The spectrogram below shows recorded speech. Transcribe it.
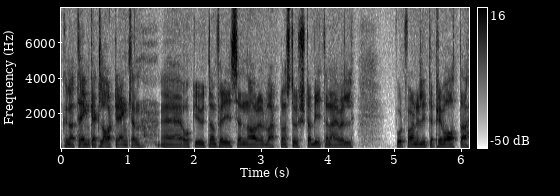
kunna tänka klart egentligen. Eh, och utanför isen har det varit de största bitarna är väl fortfarande lite privata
